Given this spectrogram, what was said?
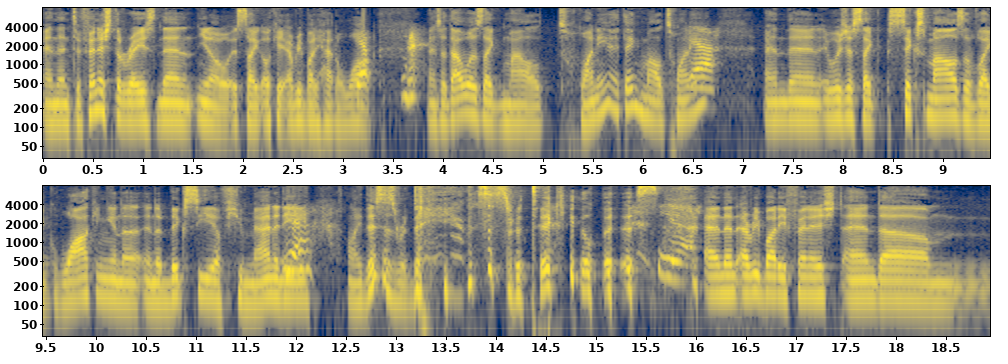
And then to finish the race, then you know it's like okay, everybody had to walk, and so that was like mile twenty, I think, mile twenty. Yeah. And then it was just like six miles of like walking in a in a big sea of humanity. I'm like, this is ridiculous. this is ridiculous. Yeah. And then everybody finished, and um,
